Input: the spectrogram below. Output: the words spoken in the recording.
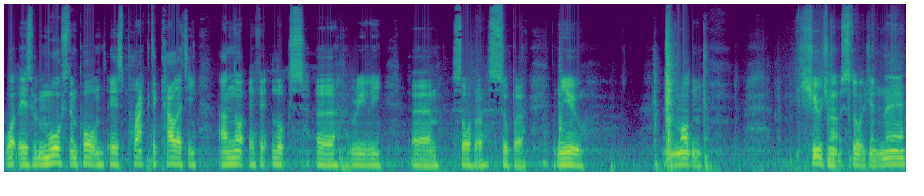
What is most important is practicality and not if it looks uh, really um, sort of super new and modern. Huge amount of storage in there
